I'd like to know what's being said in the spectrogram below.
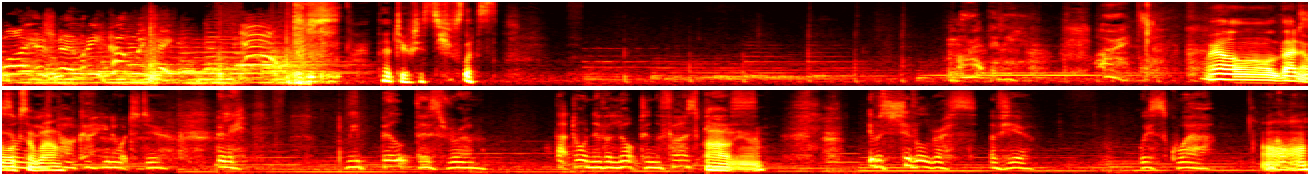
Why is nobody helping me? That dude is useless. Well, that didn't work so well. Parker, you know what to do. Billy, we built this room. That door never locked in the first oh, place. Oh, yeah. It was chivalrous of you. We're square. Aw.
